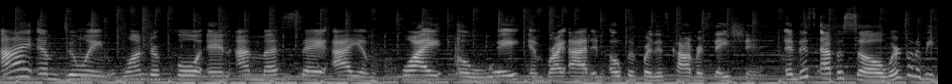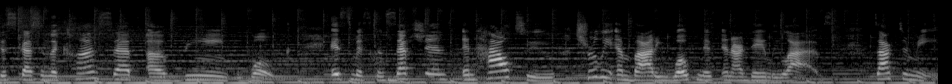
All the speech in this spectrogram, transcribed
I am doing wonderful, and I must say, I am quite awake and bright eyed and open for this conversation. In this episode, we're going to be discussing the concept of being woke, its misconceptions, and how to truly embody wokeness in our daily lives. Dr. Meeks,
